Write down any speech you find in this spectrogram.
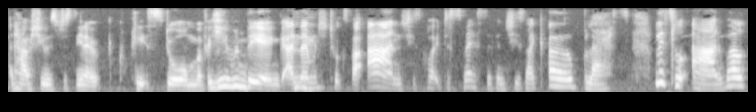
and how she was just, you know, a complete storm of a human being. And then when she talks about Anne, she's quite dismissive, and she's like, "Oh, bless little Anne. Well,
